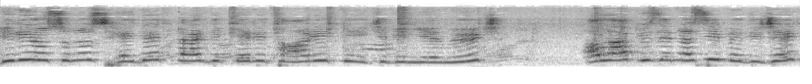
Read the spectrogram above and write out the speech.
Biliyorsunuz hedef verdikleri tarih de 2023. Allah bize nasip edecek.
